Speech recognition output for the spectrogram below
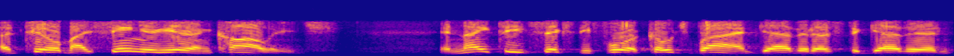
until my senior year in college in 1964, Coach Bryant gathered us together and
